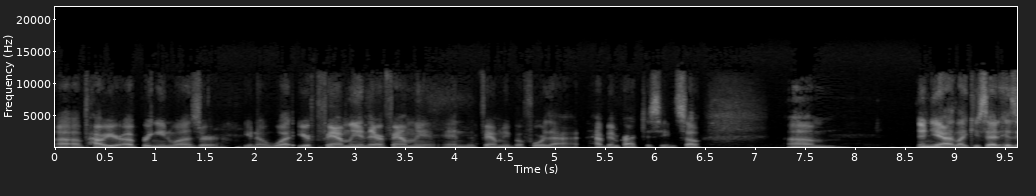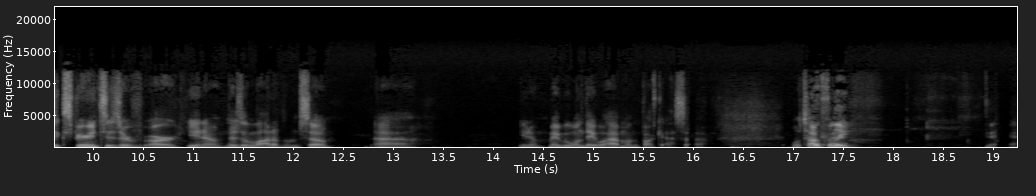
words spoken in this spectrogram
of how your upbringing was, or you know what your family and their family and the family before that have been practicing. So, um, and yeah, like you said, his experiences are are you know there's a lot of them. So, uh, you know, maybe one day we'll have him on the podcast. So we'll talk. Hopefully, it. yeah.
